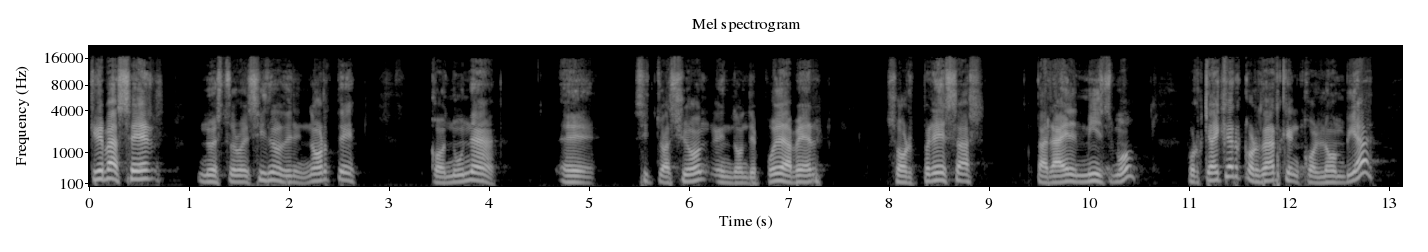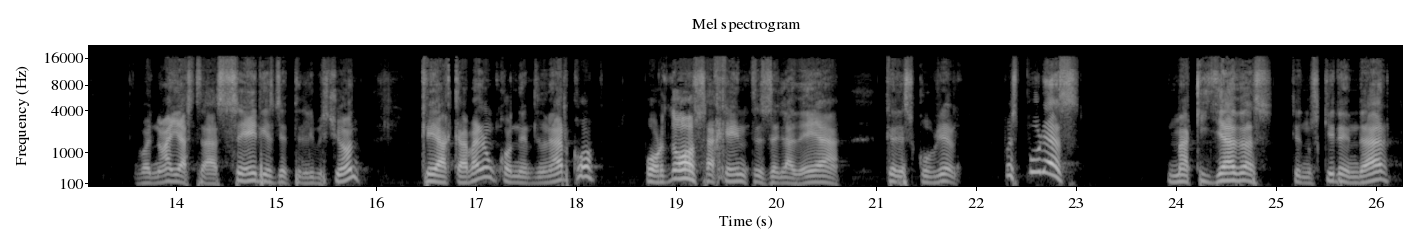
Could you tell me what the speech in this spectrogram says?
¿qué va a hacer nuestro vecino del norte con una eh, situación en donde puede haber sorpresas para él mismo? Porque hay que recordar que en Colombia, bueno, hay hasta series de televisión que acabaron con el narco por dos agentes de la DEA que descubrieron, pues puras maquilladas que nos quieren dar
